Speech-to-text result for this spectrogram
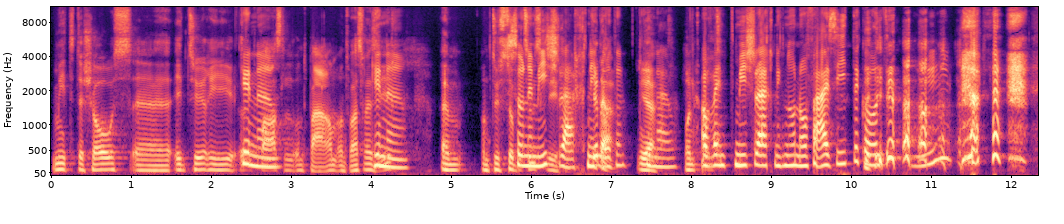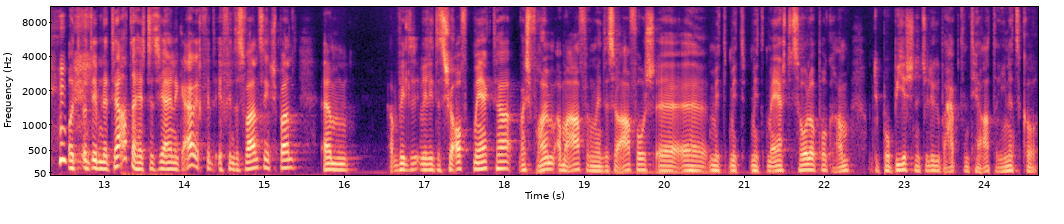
mit den Shows äh, in Zürich, Genau. Basel und Bern und was weiß Genau. ich. Ähm, Und tust So eine. Mischrechnung, genau. oder? Ja. Genau. Und, Aber wenn die Mischrechnung nur noch auf eine Seite geht, hm, Und, und im Theater hast du das ja eigentlich auch. Ich finde ich find das wahnsinnig spannend, ähm, weil, weil ich das schon oft gemerkt habe, weißt, vor allem am Anfang, wenn du so anfängst äh, äh, mit, mit, mit dem ersten Soloprogramm und du probierst natürlich überhaupt in Theater reinzukommen,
